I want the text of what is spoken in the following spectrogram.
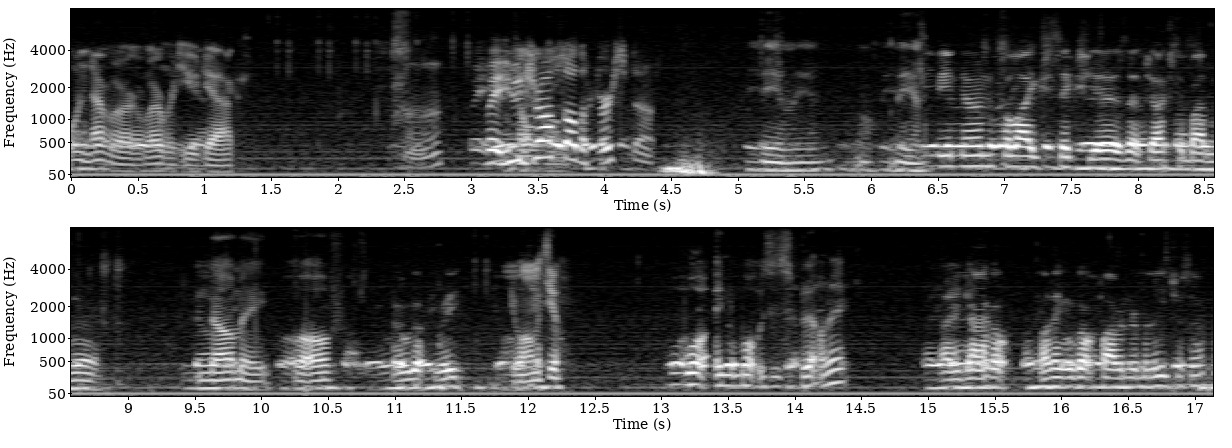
Oh, never. Where were you, Jack? Hmm? Wait, who dropped all the first stuff? Liam, Liam. Oh, Liam. It's been known for like six years that Jack's a bad runner. No, mate. What of? So we got three. You want me to? What? And what was the split on it? I think I got. I think we got 500 mil each or so.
